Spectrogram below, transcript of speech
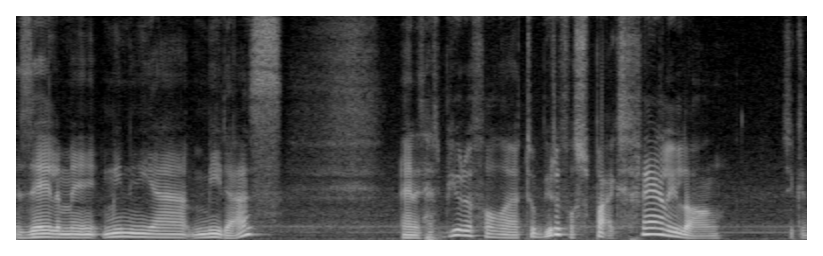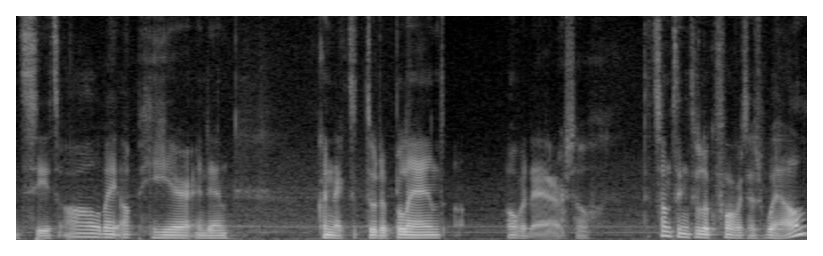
Zeleminia midas. And it has beautiful, uh, two beautiful spikes, fairly long. As you can see, it's all the way up here and then connected to the plant over there. So that's something to look forward as well.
